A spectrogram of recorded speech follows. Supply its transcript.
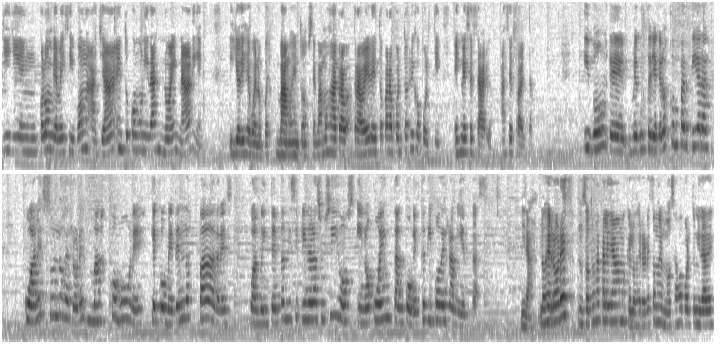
Gigi en Colombia me dice, Ivonne, allá en tu comunidad no hay nadie. Y yo dije, bueno, pues vamos entonces, vamos a traer esto para Puerto Rico porque es necesario, hace falta. Yvonne, eh, me gustaría que nos compartieras cuáles son los errores más comunes que cometen los padres cuando intentan disciplinar a sus hijos y no cuentan con este tipo de herramientas. Mira, los errores, nosotros acá le llamamos que los errores son hermosas oportunidades,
